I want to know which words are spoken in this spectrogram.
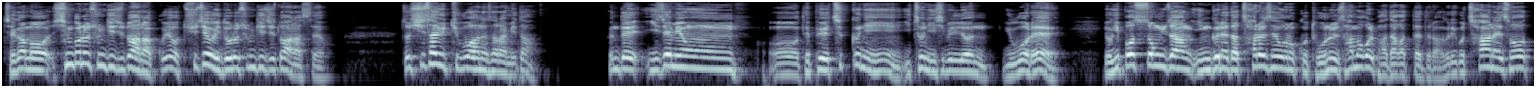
제가 뭐 신분을 숨기지도 않았고요. 취재 의도를 숨기지도 않았어요. 저 시사 유튜브 하는 사람이다. 근데 이재명 어, 대표의 측근이 2021년 6월에 여기 버스 정류장 인근에다 차를 세워놓고 돈을 3억을 받아갔다더라. 그리고 차 안에서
